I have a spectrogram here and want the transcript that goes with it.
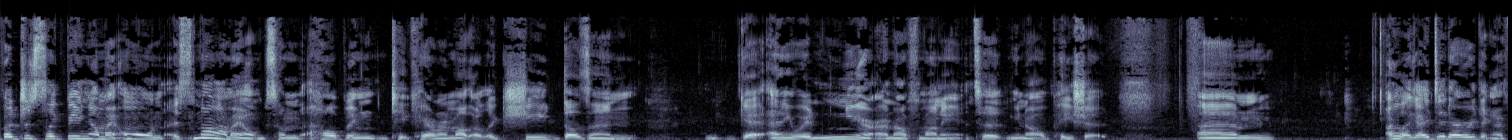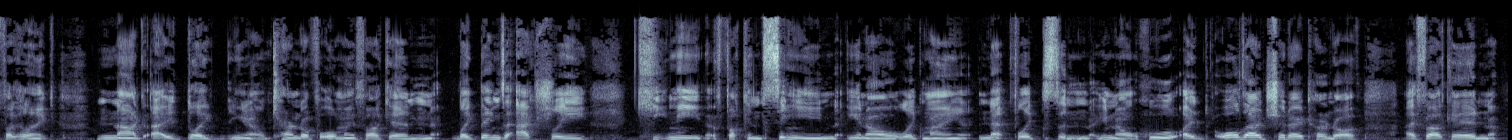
But just like being on my own it's not on my own because i'm helping take care of my mother. Like she doesn't get anywhere near enough money to you know pay shit. Um i like i did everything. I fucking like not I like you know turned off all my fucking like things that actually keep me fucking sane. You know, like my Netflix and you know who I all that shit I turned off. I fucking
